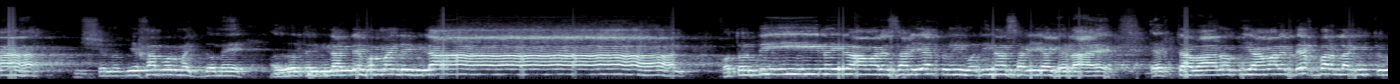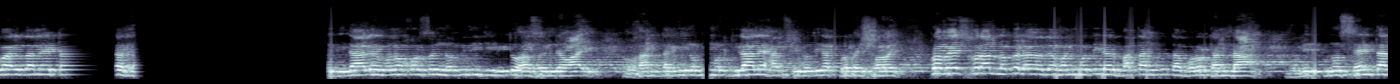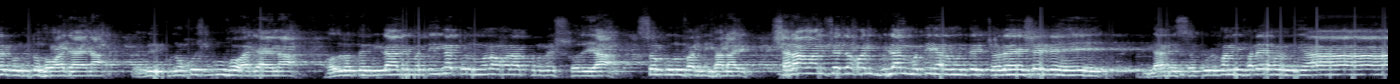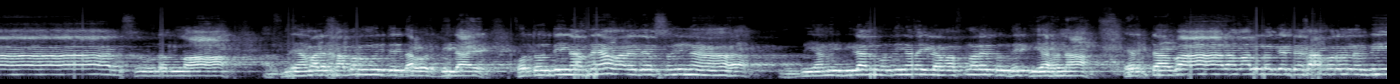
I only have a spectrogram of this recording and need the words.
বিশ্ব বিশ্বনবী খাবর মাধ্যমে হজরতে বিলালকে ফরমাইলে, বিলাল কতদিন হইল আমার সারিয়া তুমি মদিনা সারিয়া গেলায়। একটা বারও কি আমার দেখবার লাগি? তোমার দানে বিলালে মনে করছেন নবীজি জীবিত আছেন দেওয়াই। ওখান থেকে নবী বিলালে হাফসি মদিনাত প্রবেশ করাই। প্রবেশ করার লগে যখন মদিনার বাতাস তা বড় ঠান্ডা, নবীর কোনো সেন্টার গন্ধ হওয়া যায় না, নবীর কোনো খুশবু হওয়া যায় না। হজরতে বিলালে মদিনাতুল মনোহরাত প্রবেশ করিয়া চকুর পানি ফেলায়। সারা মানুষে যখন বিলাল মদিনার মধ্যে চলে এসে রে বিলালে চকুর পানি ফেলে রাসূলুল্লাহ, আপনি আমার খাবার মধ্যে দাওয়াত দিলাই কতদিন আপনি আমার দেখছেন না? আমি বিলাল মদিনা চাইলাম আপনারে তো দেখি আর না। একটা বার আমার লোকে দেখা করো নবী।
